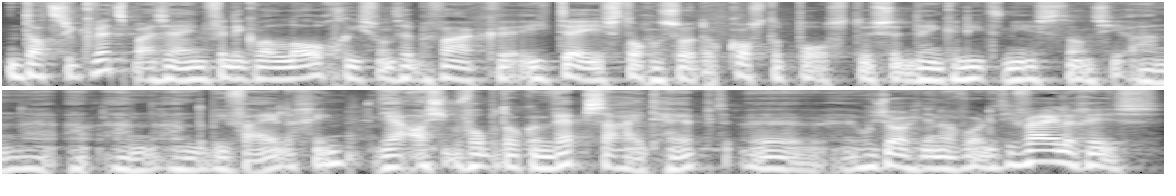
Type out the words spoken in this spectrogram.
dat ze kwetsbaar zijn, vind ik wel logisch. Want ze hebben vaak, IT is toch een soort kostenpost. Dus ze denken niet in eerste instantie aan, aan, aan de beveiliging. Ja, als je bijvoorbeeld ook een website hebt, uh, hoe zorg je er nou voor dat die veilig is?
